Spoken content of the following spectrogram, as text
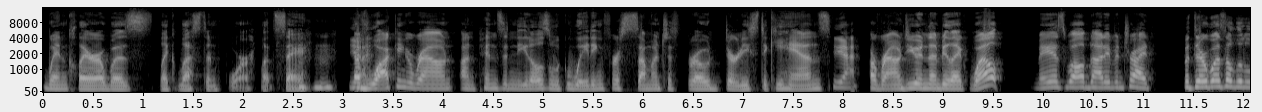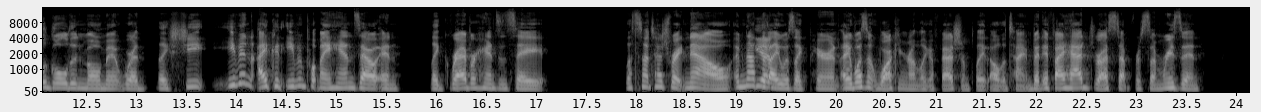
when Clara was like less than four, let's say, Mhm. Yeah. of walking around on pins and needles, like, waiting for someone to throw dirty, sticky hands yeah. around you and then be like, well, may as well have not even tried. But there was a little golden moment where like she even I could even put my hands out and like grab her hands and say, let's not touch right now. I'm not Yeah. that I was like parent. I wasn't walking around like a fashion plate all the time. But if I had dressed up for some reason,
